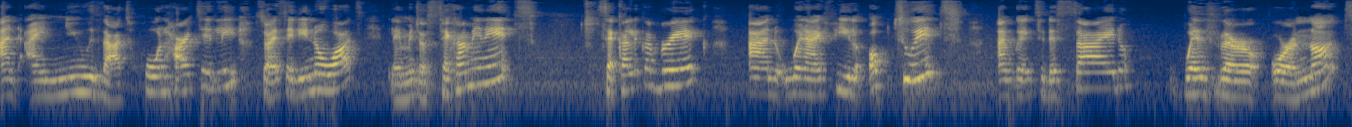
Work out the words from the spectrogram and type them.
And I knew that wholeheartedly. So I said you know what? Let me just take a minute take a little break. And when I feel up to it I'm going to decide whether or not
